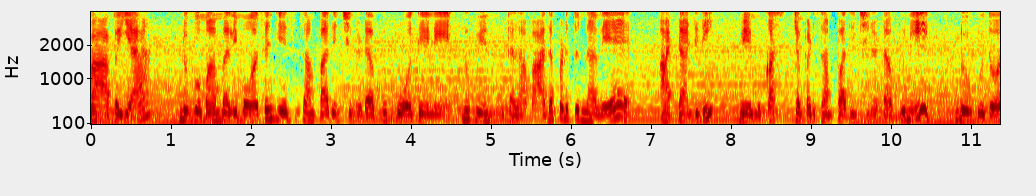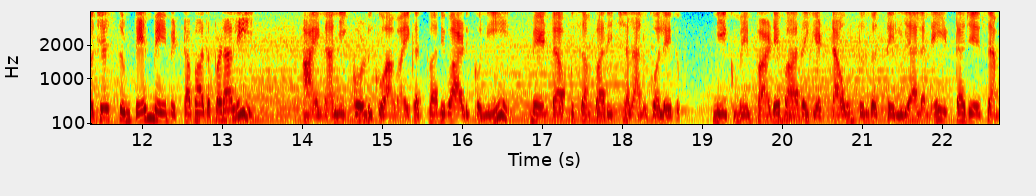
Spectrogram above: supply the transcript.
పాపయ్య నువ్వు మమ్మల్ని మోసం చేసి సంపాదించిన డబ్బు పోతేనే నువ్వు ఇంతలా బాధపడుతున్నావే? అట్లాంటిది మేము కష్టపడి సంపాదించిన డబ్బుని నువ్వు దోచేస్తుంటే మేమెట్టా బాధపడాలి? ఆయన నీ కొడుకు అమాయకత్వాన్ని వాడుకొని మేం డబ్బు సంపాదించాలనుకోలేదు. నీకు మేం పాడే బాధ ఎట్టా ఉంటుందో తెలియాలనే ఇట్టా చేశాం.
